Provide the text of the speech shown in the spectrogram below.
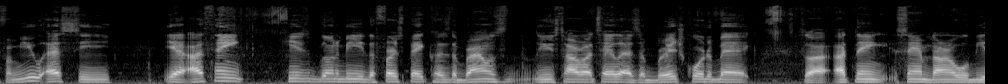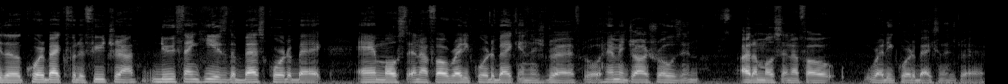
from USC. Yeah, I think he's going to be the first pick because the Browns use Tyrod Taylor as a bridge quarterback. So I, think Sam Darnold will be the quarterback for the future. I do think he is the best quarterback and most NFL ready quarterback in this draft. Well, him and Josh Rosen are the most NFL ready quarterbacks in this draft.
